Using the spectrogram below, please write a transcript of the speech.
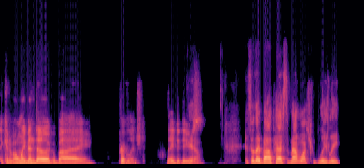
They could have only been dug by privileged. They deduce. Yeah. And so they bypass the mountain watch completely.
